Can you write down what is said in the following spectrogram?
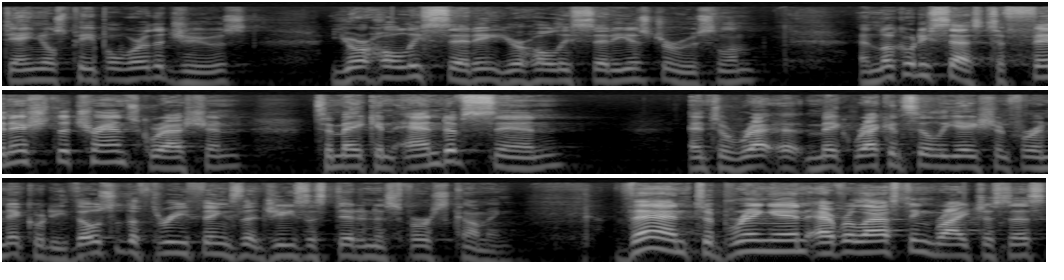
Daniel's people were the Jews, your holy city, your holy city is Jerusalem. And look what he says to finish the transgression, to make an end of sin, and to re- uh, make reconciliation for iniquity. Those are the three things that Jesus did in his first coming. then to bring in everlasting righteousness,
